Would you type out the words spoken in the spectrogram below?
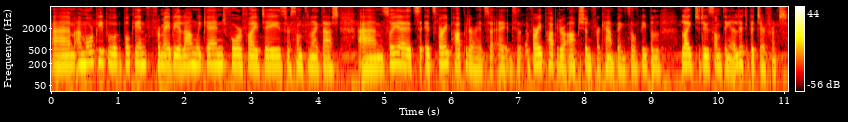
um, and more people will book in for maybe a long weekend, four or five days or something like that. Um, so yeah, it's it's very popular. It's a, it's a very popular option for camping. So if people like to do something a little bit different,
